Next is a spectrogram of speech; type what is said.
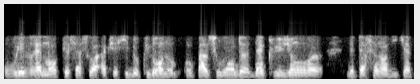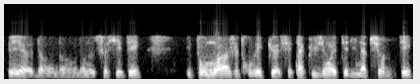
On voulait vraiment que ça soit accessible au plus grand nombre. On parle souvent d'inclusion euh, des personnes handicapées euh, dans, dans, notre société. Et pour moi, je trouvais que cette inclusion était d'une absurdité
